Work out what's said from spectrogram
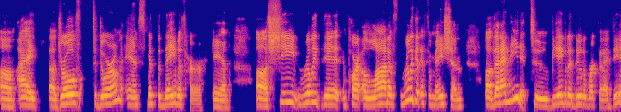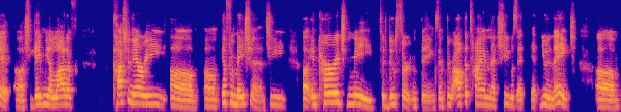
um, I uh, drove to Durham and spent the day with her. And uh, she really did impart a lot of really good information uh, that I needed to be able to do the work that I did. Uh, she gave me a lot of cautionary um, um, information. She uh, encouraged me to do certain things. And throughout the time that she was at, at UNH, um,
